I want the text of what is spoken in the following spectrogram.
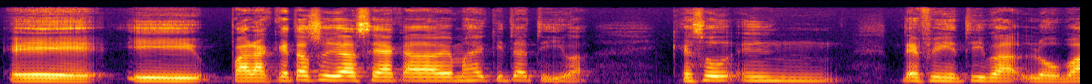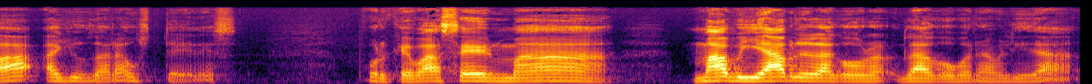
eh, y para que esta sociedad sea cada vez más equitativa, que eso en definitiva lo va a ayudar a ustedes, porque va a ser más, más viable la, la gobernabilidad,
